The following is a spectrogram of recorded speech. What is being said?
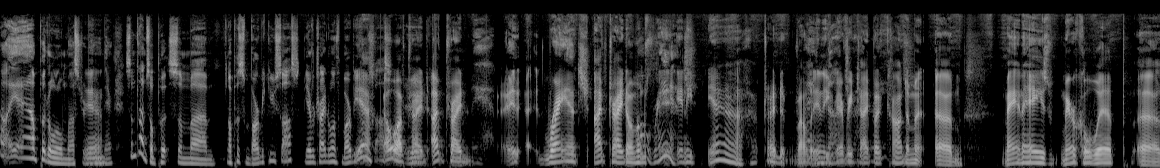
Oh yeah, I'll put a little mustard Yeah. in there. Sometimes I'll put some um I'll put some barbecue sauce. You ever tried one with barbecue Yeah. sauce? Oh, I've Dude, tried. I've tried Man, ranch. I've tried almost ranch. any. Yeah, I've tried to I have any every type of condiment. Um, mayonnaise, Miracle Whip. Uh,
